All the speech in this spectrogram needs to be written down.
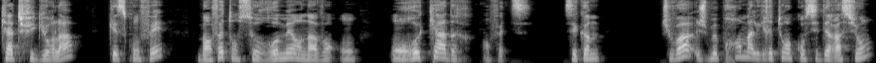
cas de figure-là, qu'est-ce qu'on fait? Ben, en fait, on se remet en avant, on, on recadre, en fait. C'est comme, tu vois, je me prends malgré tout en considération,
